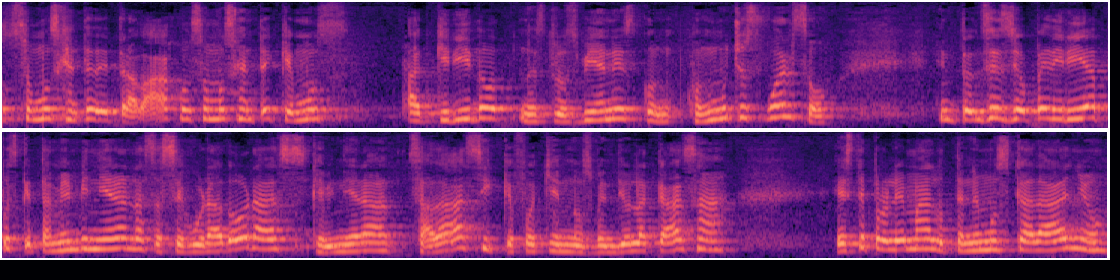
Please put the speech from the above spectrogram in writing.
somos gente de trabajo, somos gente que hemos adquirido nuestros bienes con, con mucho esfuerzo. Entonces yo pediría pues que también vinieran las aseguradoras, que viniera Sadasi, que fue quien nos vendió la casa, este problema lo tenemos cada año.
